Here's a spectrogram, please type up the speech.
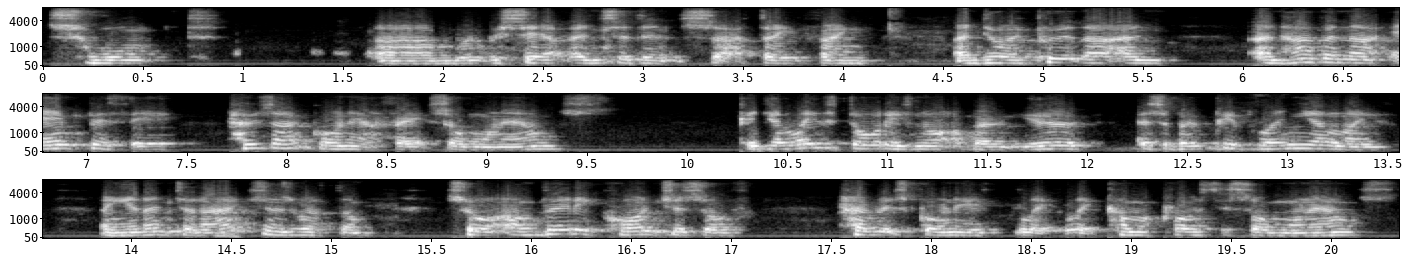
swamped um, with, certain incidents, that type thing. And do I put that in? And having that empathy, how's that going to affect someone else? Because your life story is not about you. It's about people in your life and your interactions with them. So I'm very conscious of how it's going to like like come across to someone else,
